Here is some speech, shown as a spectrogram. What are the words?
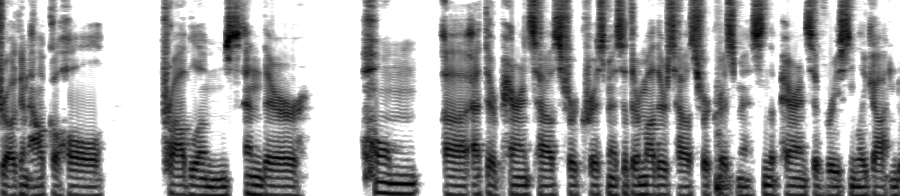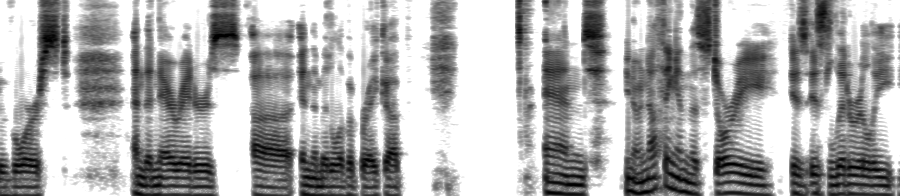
drug and alcohol problems, and they're home uh, at their parents' house for Christmas, at their mother's house for Christmas, and the parents have recently gotten divorced, and the narrator's uh, in the middle of a breakup, and you know nothing in the story is is literally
